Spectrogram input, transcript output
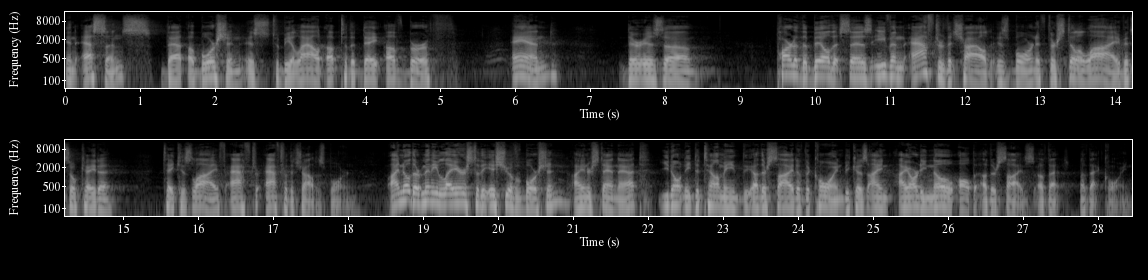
in essence, that abortion is to be allowed up to the day of birth. And there is a part of the bill that says even after the child is born, if they're still alive, it's okay to take his life after, after the child is born. I know there are many layers to the issue of abortion. I understand that. You don't need to tell me the other side of the coin because I, I already know all the other sides of that, of that coin.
